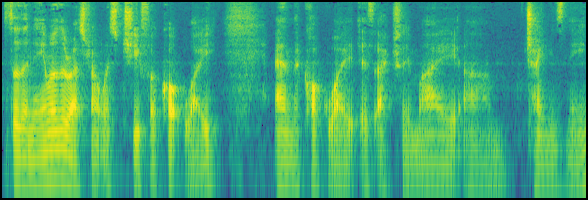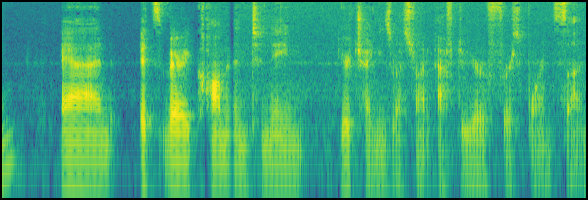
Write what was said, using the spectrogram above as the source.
So the name of the restaurant was Chifa Kok Wai, and the Kok Wai is actually my um, Chinese name, and it's very common to name your Chinese restaurant after your firstborn son.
